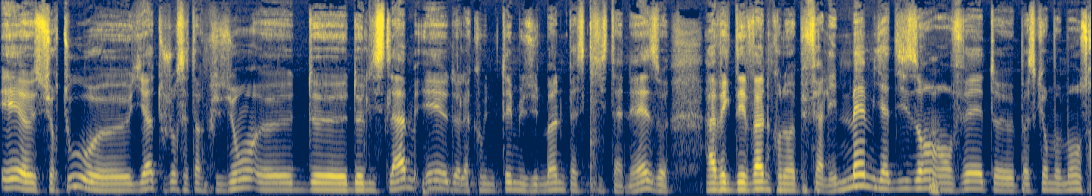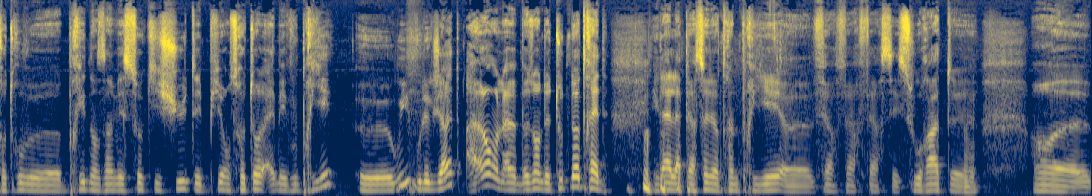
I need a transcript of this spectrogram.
Et euh, surtout, euh, il y a toujours cette inclusion euh, de, de l'islam et de la communauté musulmane pakistanaise, avec des vannes qu'on aurait pu faire les mêmes il y a dix ans, Mm. en fait, parce qu'à un moment, on se retrouve pris dans un vaisseau qui chute, et puis on se retourne, Eh, mais vous priez? Euh, oui, vous voulez que j'arrête? Ah non, on a besoin de toute notre aide. et là, la personne est en train de prier, euh, faire, faire, faire ses sourates euh, Ouais. en euh,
